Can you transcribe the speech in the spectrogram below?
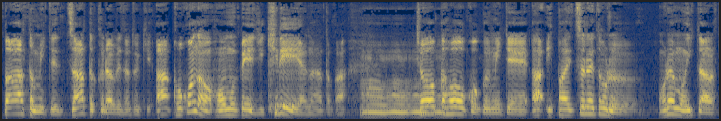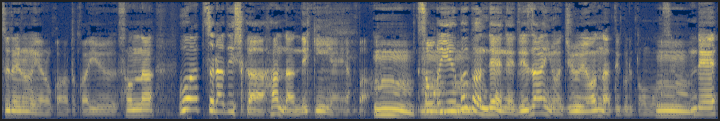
バーッと見て、ザーッと比べたとき、あ、ここのホームページ綺麗やなとか、うん。うん。超過報告見て、あ、いっぱい釣れとる。俺も行ったら釣れるんやろかとかいう、そんな、上っ面でしか判断できんやん、やっぱ。うん。そういう部分でね、デザインは重要になってくると思うんですよ。うんで、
